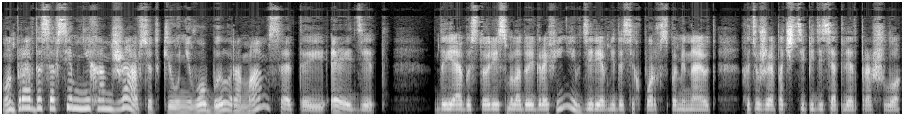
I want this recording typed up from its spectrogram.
Он, правда, совсем не ханжа, все-таки у него был роман с этой Эдит. Да и об истории с молодой графиней в деревне до сих пор вспоминают, хоть уже почти пятьдесят лет прошло.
